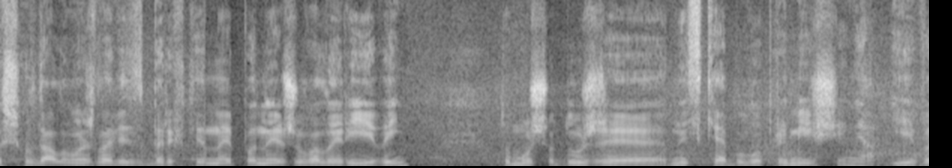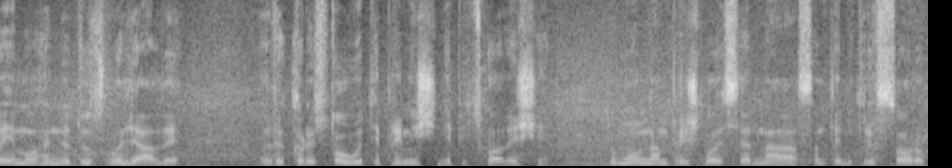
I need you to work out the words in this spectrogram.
що дало можливість зберегти. Ми понижували рівень, тому що дуже низьке було приміщення, і вимоги не дозволяли використовувати приміщення під сховище. Тому нам прийшлося на сантиметрів 40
